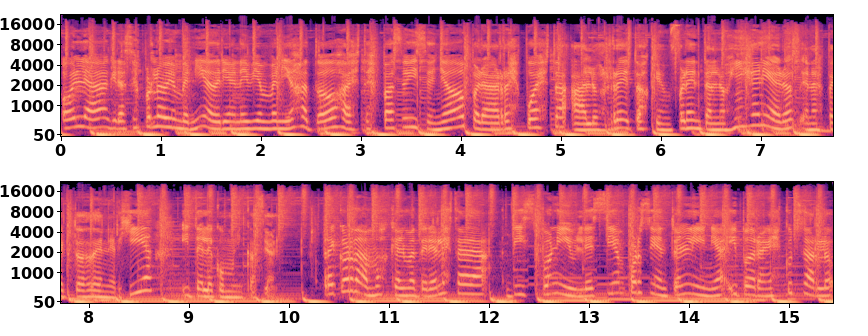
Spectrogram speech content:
Hola, gracias por la bienvenida, Adriana, y bienvenidos a todos a este espacio diseñado para dar respuesta a los retos que enfrentan los ingenieros en aspectos de energía y telecomunicaciones. Recordamos que el material estará disponible 100% en línea y podrán escucharlo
